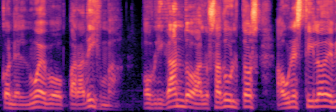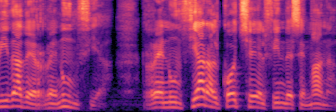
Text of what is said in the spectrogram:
con el nuevo paradigma, obligando a los adultos a un estilo de vida de renuncia, renunciar al coche el fin de semana,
